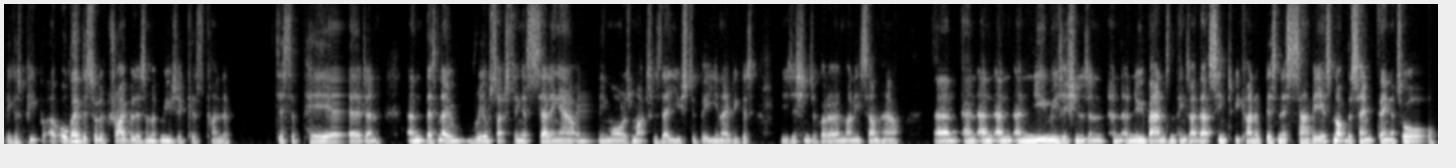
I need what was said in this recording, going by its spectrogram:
because people although the sort of tribalism of music has kind of disappeared and and there's no real such thing as selling out anymore as much as there used to be you know because musicians have got to earn money somehow. Um, and and and and new musicians and, and and new bands and things like that seem to be kind of business savvy. It's not the same thing at all.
